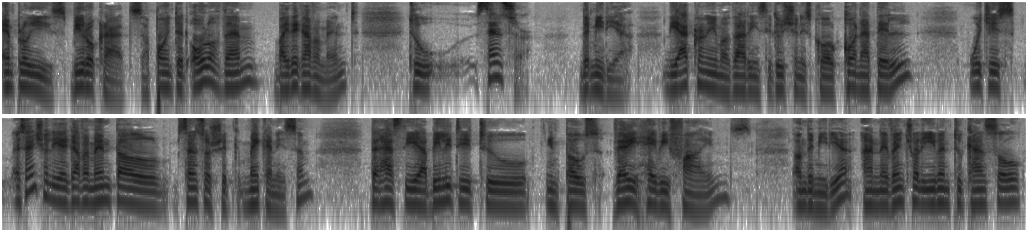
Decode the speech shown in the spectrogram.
employees, bureaucrats, appointed all of them by the government to censor the media. The acronym of that institution is called CONATEL, which is essentially a governmental censorship mechanism that has the ability to impose very heavy fines on the media and eventually even to cancel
